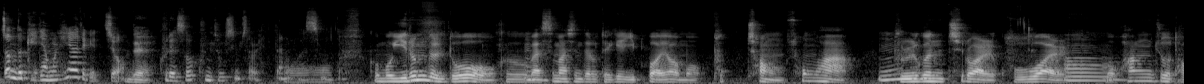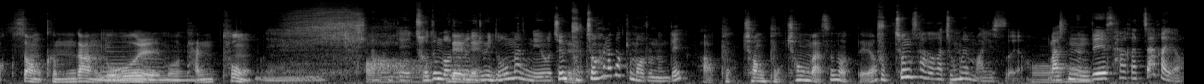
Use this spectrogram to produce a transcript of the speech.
좀 더 개량을 해야 되겠죠. 네. 그래서 군중 심사를 했다는 어. 것 같습니다. 그 뭐 이름들도 그 음. 말씀하신 대로 되게 이뻐요. 뭐 북청, 송화, 붉은 7월, 9월, 음. 어. 뭐 황주, 덕성, 금강, 노을, 음. 뭐 단풍. 네. 아, 아, 근데 저도 모르는 네네. 이름이 너무 많네요. 저는 네. 북청 하나밖에 모르는데 아 북청, 북청 맛은 어때요? 북청 사과가 정말 맛있어요. 어. 맛있는데 사과 작아요.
